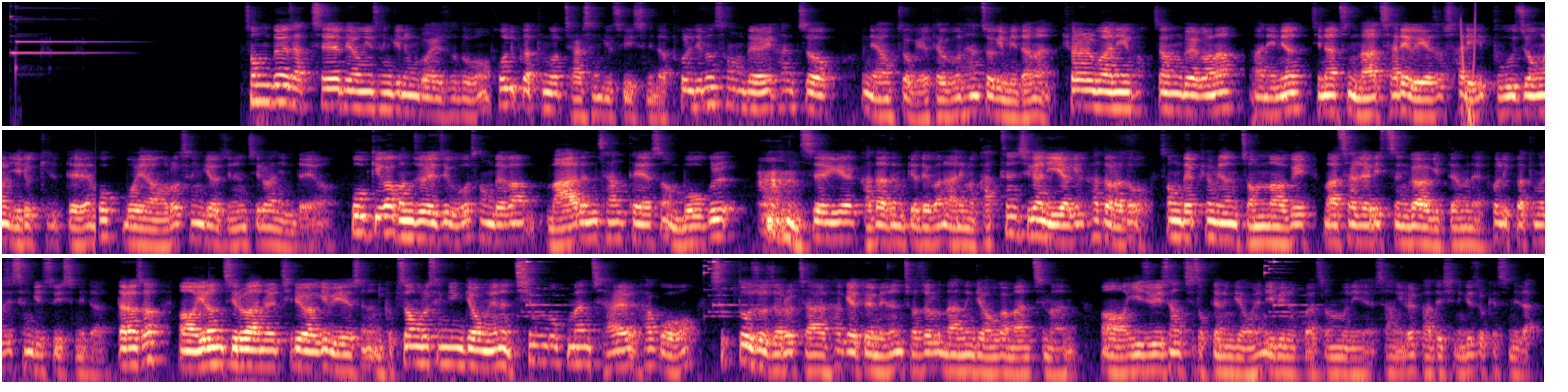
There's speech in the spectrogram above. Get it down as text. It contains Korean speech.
성대 자체에 병이 생기는 거에서도 폴립 같은 것 잘 생길 수 있습니다. 폴립은 성대의 한쪽 양쪽에 대부분 한쪽입니다만 혈관이 확장되거나 아니면 지나친 마찰에 의해서 살이 부종을 일으킬 때 혹 모양으로 생겨지는 질환인데요. 호흡기가 건조해지고 성대가 마른 상태에서 목을 세게 가다듬게 되거나 아니면 같은 시간 이야기를 하더라도 성대 표면 점막의 마찰열이 증가하기 때문에 폴립 같은 것이 생길 수 있습니다. 따라서 어, 이런 질환을 치료하기 위해서는 급성으로 생긴 경우에는 침묵만 잘 하고 습도 조절을 잘 하게 되면 저절로 낫는 경우가 많지만 어, 2주 이상 지속되는 경우에는 이비인후과 전문의의 상의를 받으시는 게 좋겠습니다.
